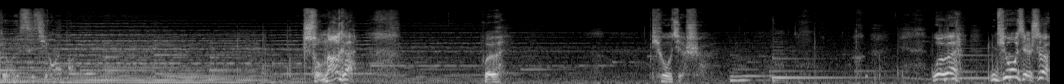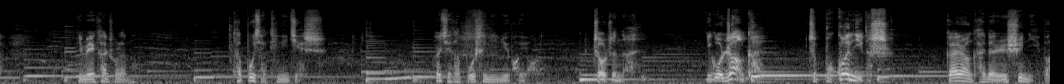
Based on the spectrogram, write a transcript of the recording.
给我一次机会吧。手拿开！微微，听我解释。微微，你听我解释。你没看出来吗？他不想听你解释，而且她不是你女朋友了。赵振南，你给我让开，这不关你的事。该让开的人是你吧？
